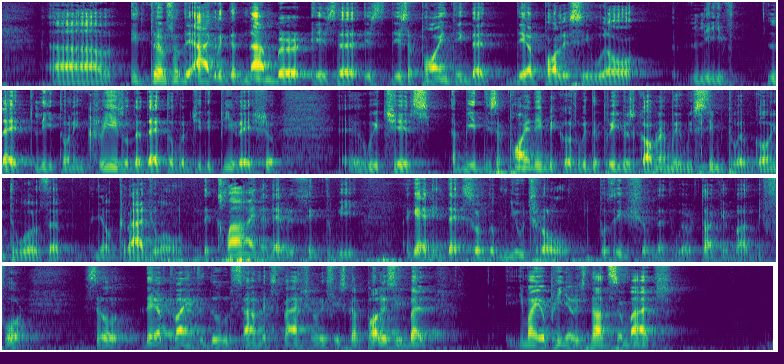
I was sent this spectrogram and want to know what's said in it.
Uh, in terms of the aggregate number, is uh, is disappointing that their policy will leave, lead, lead to an increase of the debt over GDP ratio, uh, which is a bit disappointing because with the previous government we seem to have going towards a you know gradual decline and everything to be again in that sort of neutral position that we were talking about before. So they are trying to do some expansionary fiscal policy, but in my opinion, it's not so much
